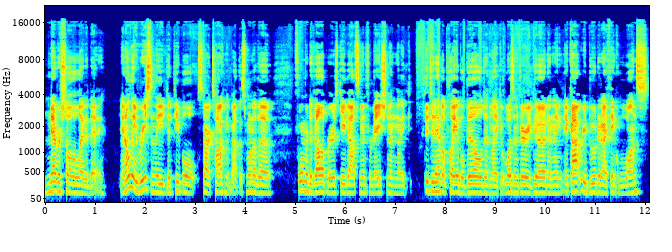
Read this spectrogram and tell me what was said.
Never saw the light of day, and only recently did people start talking about this. One of the former developers gave out some information, and like they did have a playable build, and like it wasn't very good, and it got rebooted I think once,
